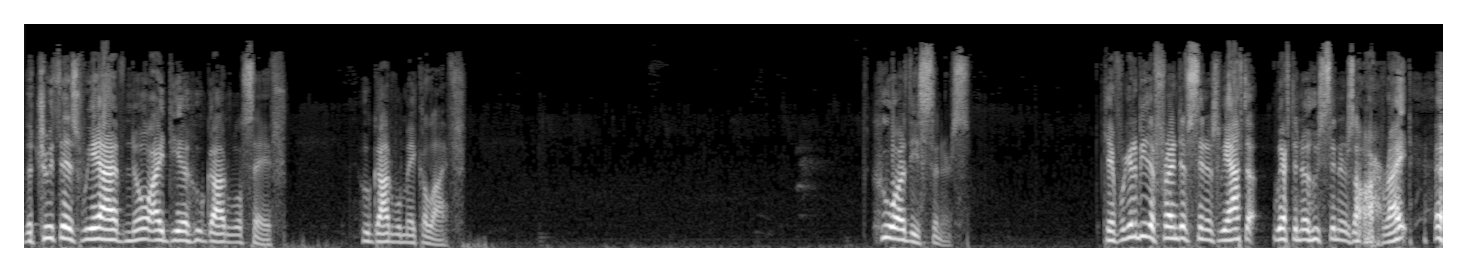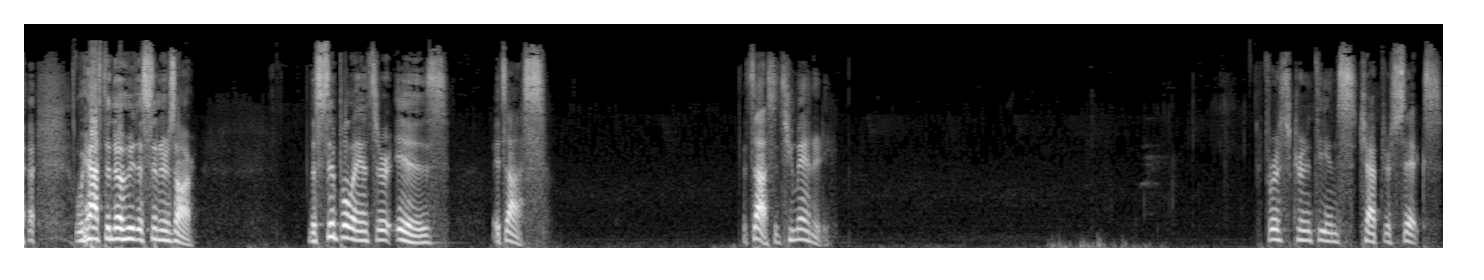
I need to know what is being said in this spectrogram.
The truth is, we have no idea who God will save, who God will make alive. Who are these sinners? Okay, if we're going to be the friend of sinners, we have to, we have to know who sinners are, right? we have to know who the sinners are. The simple answer is it's us. It's us, it's humanity. 1 Corinthians chapter 6,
